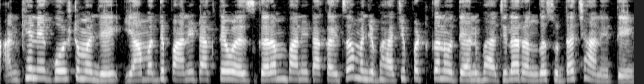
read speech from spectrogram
आणखीन एक गोष्ट म्हणजे यामध्ये पाणी टाकते वेळेस गरम पाणी टाकायचं म्हणजे भाजी पटकन होते आणि भाजीला रंग सुद्धा छान येते.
